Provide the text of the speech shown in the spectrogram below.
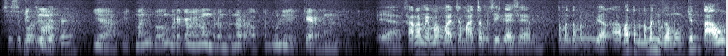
sisi Hikmah. positifnya. Iya, hikmahnya bahwa mereka memang benar-benar eh, peduli care dengan kita. Ya, karena memang macam-macam sih guys ya. Teman-teman biar apa teman-teman juga mungkin tahu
